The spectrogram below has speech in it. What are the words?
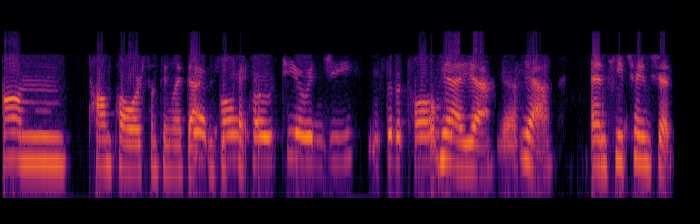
Tom Tom Po or something like that. Yeah, Tong he, Po, T O N G instead of Tom. yeah, yeah, Yeah. yeah. And he changed it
